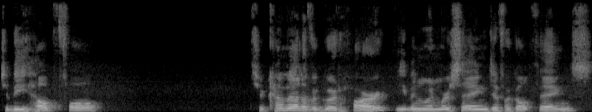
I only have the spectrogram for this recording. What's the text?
to be helpful, to come out of a good heart, even when we're saying difficult things,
